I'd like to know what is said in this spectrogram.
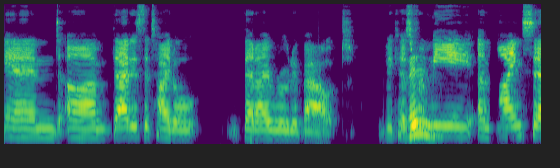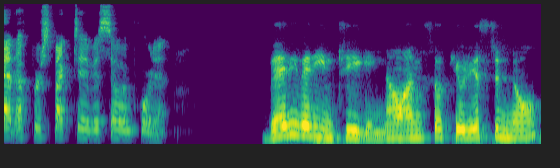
And um, that is the title that I wrote about because for me, a mindset of perspective is so important. Very, very intriguing. Now I'm so curious to know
